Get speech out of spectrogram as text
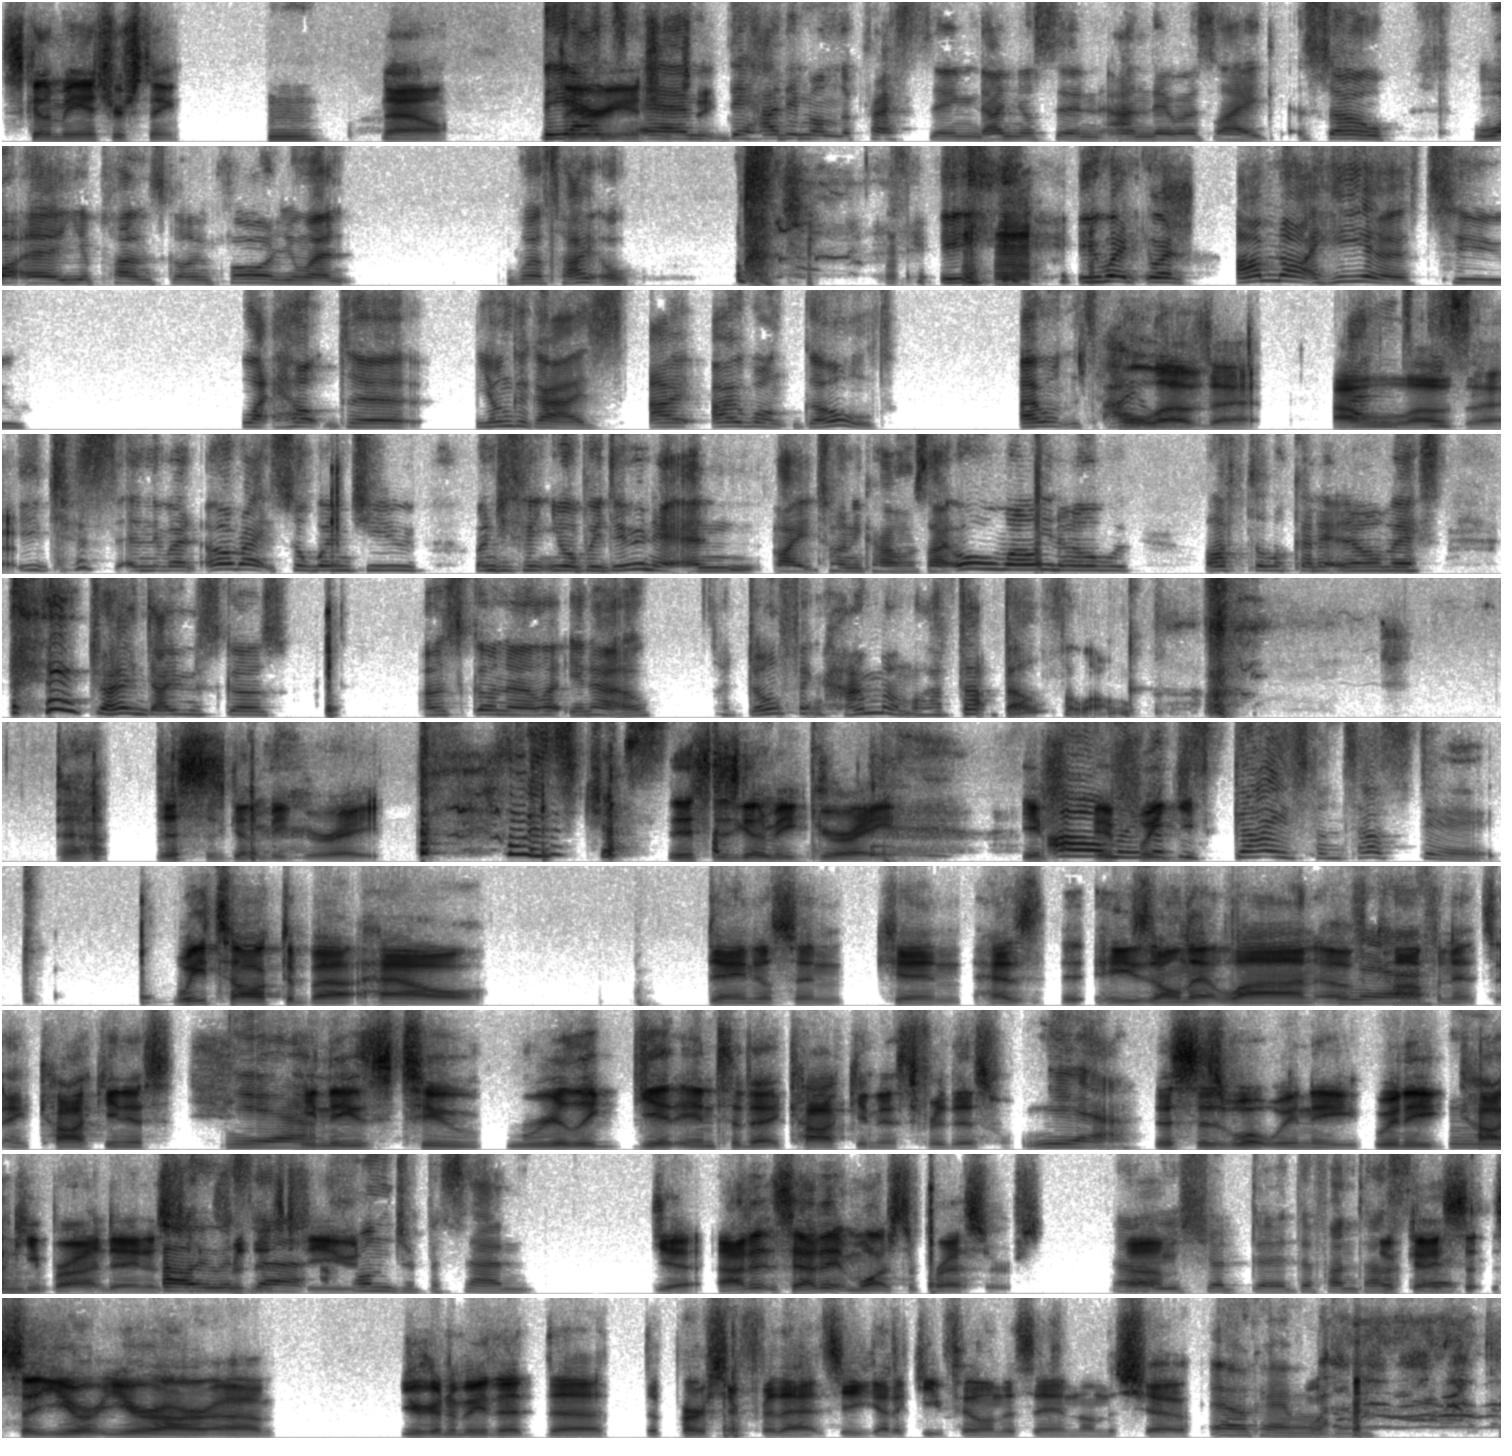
it's going to be interesting. Mm. Now, They Very had um, interesting. they had him on the press thing, Danielson, and they was like, "So, what are your plans going forward?" He went, "World title." he, he went, he went. I'm not here to like help the younger guys. I I want gold. I want the I love that. I And love that. He just and they went, "All right. So when do you when do you think you'll be doing it?" And like Tony Khan was like, "Oh well, you know, I'll have to look at it and all this." Brian Daniels goes, "I'm just gonna let you know. I don't think Hangman will have that belt for long." This is going to be great. it was just, This is going to be great. If oh if my we god, this guy is fantastic. we talked about how Danielson can has he's on that line of Yeah. confidence and cockiness. Yeah, He needs to really get into that cockiness for this one. yeah. This is what we need. We need Mm. cocky Bryan Danielson Oh, for this feud. hundred percent. Yeah, I didn't see. I didn't watch the pressers. Oh, Um, you should do. They're fantastic. Okay, so so you're you're our um, you're going to be the the the person for that. So you got to keep filling this in on the show. okay, well.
